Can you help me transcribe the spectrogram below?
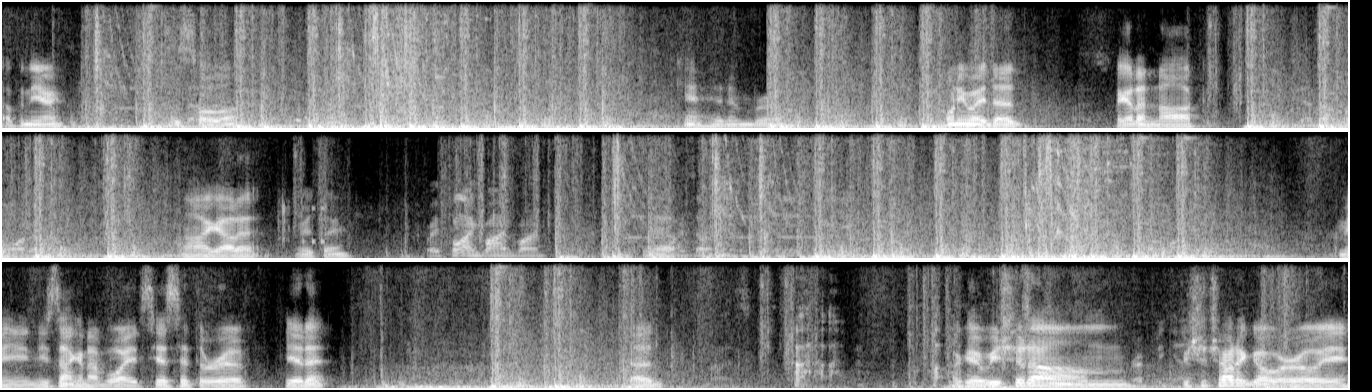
up in the air. It's a solo. Can't hit him, bro. 20 white dead. I got a knock. Yeah, down in the water. No, I got it. Right there. Wait, flying behind, behind. Yeah. I mean, he's not gonna have whites. He has hit the roof. He hit it. Dead. Okay, we should um, we should try to go early.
